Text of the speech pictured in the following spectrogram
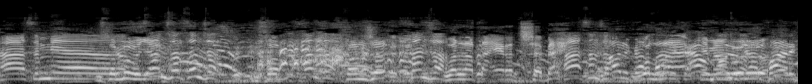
آه سميه يعني؟ سنجر سنجر. خنجر خنجر. ولا طائرة الشبح. آه سنجر. والله كما نقولوا. فارج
